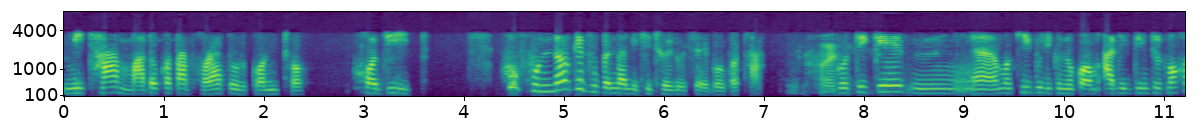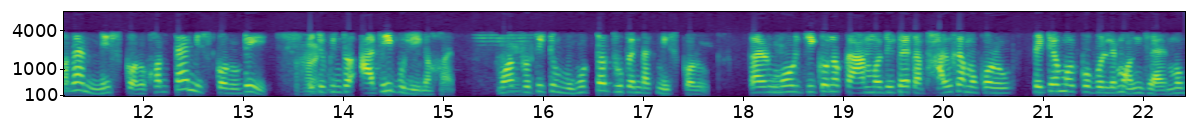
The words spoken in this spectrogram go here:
মিঠা মাদকতা ভৰা তোৰ কণ্ঠ সজীৱ। খুব সুন্দৰকে ভূপেনদা লিখি থৈ গৈছে এইবোৰ কথা। গতিকে মই কি বুলি কোনো কম আজিৰ দিনটোত মই সদায় মিছ কৰো সদায় মিছ কৰো দেই। এইটো কিন্তু আজি বুলি নহয়। মই। প্ৰতিটো মুহূৰ্তত ভূপেনদাক মিছ কৰো। কাৰণ মোৰ যিকোনো কাম মই যেতিয়া এটা ভাল কামো কৰো তেতিয়াও মোৰ ক'বলৈ মন যায় মোক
